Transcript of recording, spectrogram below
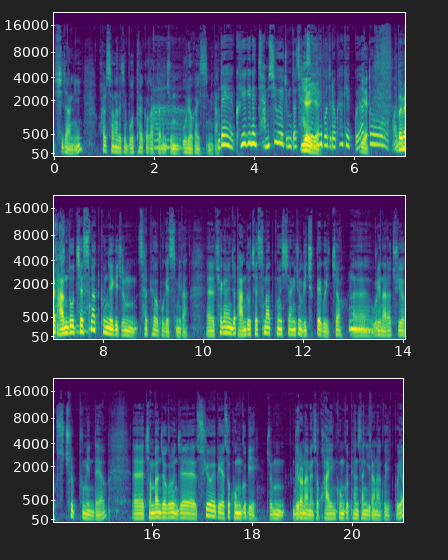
시장이 활성화되지 못할 것 같다는 아. 좀 우려가 있습니다. 네, 그 얘기는 잠시 후에 좀 더 자세히 예, 예. 해보도록 하겠고요. 예. 또 그다음에 반도체 스마트폰 얘기 좀 살펴보겠습니다. 에, 최근에 이제 반도체 스마트폰 시장이 좀 위축되고 있죠. 음. 에, 우리나라 주역 수출품인데요. 에, 전반적으로 이제 수요에 비해서 공급이 좀 늘어나면서 과잉 공급 현상이 일어나고 있고요.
